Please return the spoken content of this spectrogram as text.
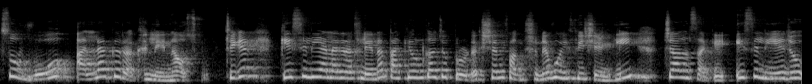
so वो अलग रख लेना उसको ठीक है? किस लिए अलग रख लेना ताकि उनका जो प्रोडक्शन फ़ंक्शन है वो इफिशियंटली चल सके? इसलिए जो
